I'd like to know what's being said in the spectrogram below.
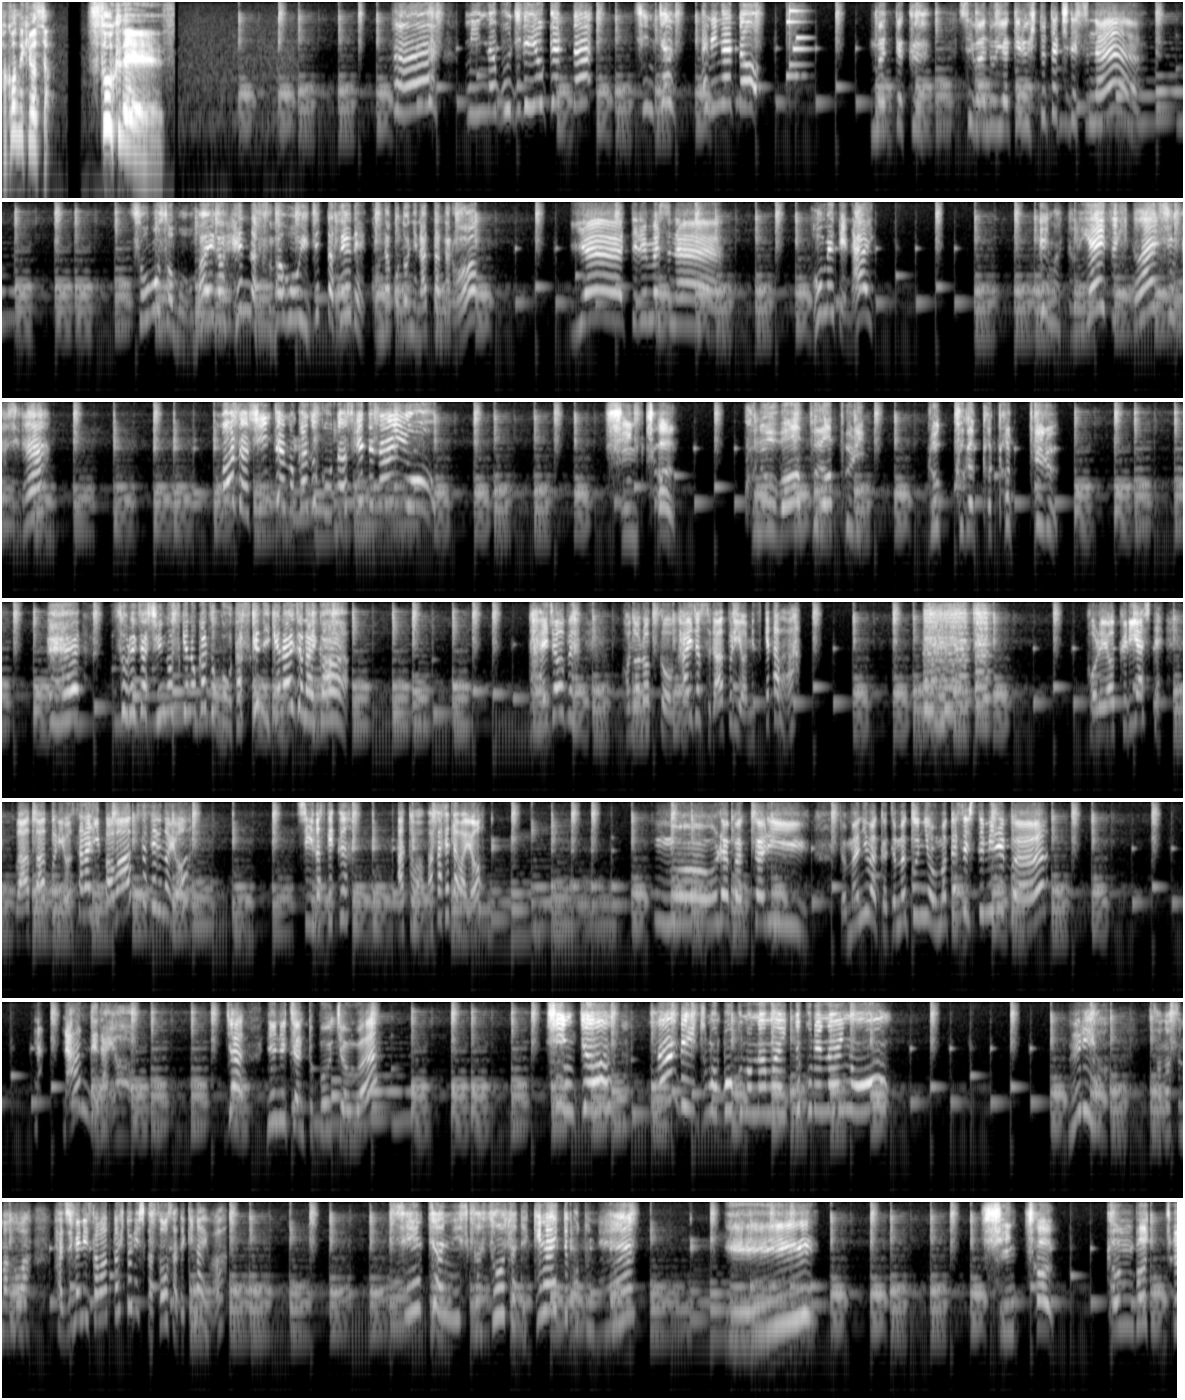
運んできました。ストークです。ああみんな無事でよかった。しんちゃんありがとう。まったく世話の焼ける人たちですな。そもそもお前が変なスマホをいじったせいでこんなことになったんだろいやー照れますな。褒めてない一安心かしら。まだしんちゃんの家族を助けてないよ。しんちゃんこのワープアプリロックがかかってる。えー、それじゃしんのすけの家族を助けに行けないじゃないか。大丈夫。このロックを解除するアプリを見つけたわれをクリアしてワープアプリをさらにパワーアップさせるのよ。しんのすけくんあとは任せたわよ。もうオラばっかり。たまには風間くんにお任せしてみれば？なんでだよ。じゃあねねちゃんと坊ちゃんは？しんちゃんスマホは初めに触った人にしか操作できないわ。しんちゃんにしか操作できないってことね。ええしんちゃん頑張って。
